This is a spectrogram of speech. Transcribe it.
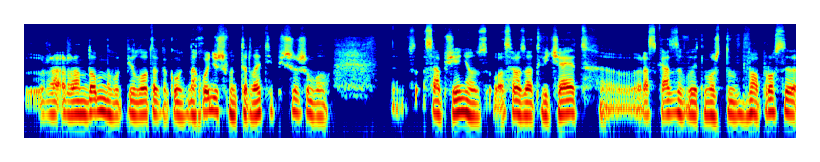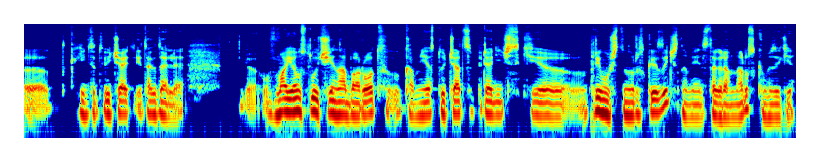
рандомного пилота какого-нибудь находишь в интернете, пишешь ему сообщение, он сразу отвечает, э, рассказывает, может вопросы э, какие-то отвечать и так далее. В моем случае, наоборот, ко мне стучатся периодически, э, преимущественно русскоязычные, у меня Инстаграм на русском языке,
